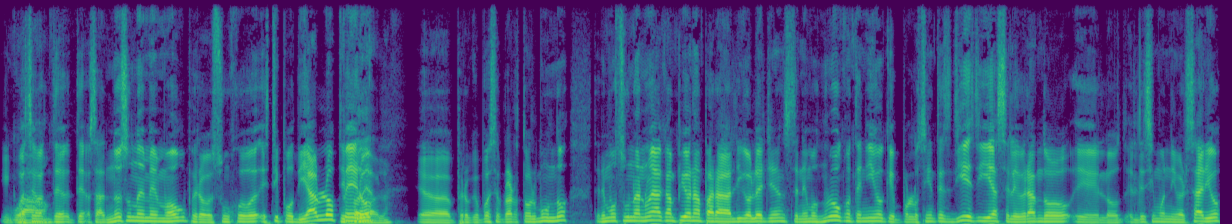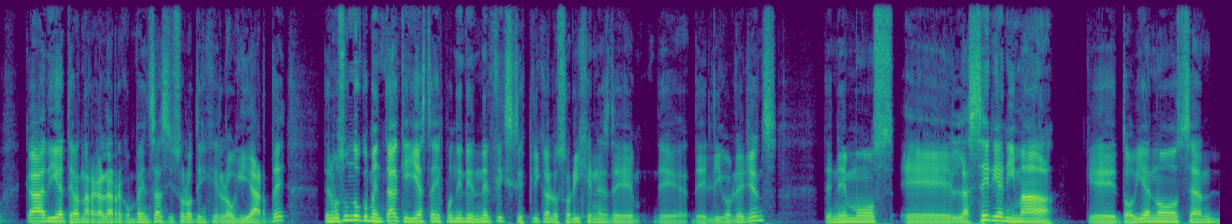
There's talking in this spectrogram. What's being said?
Y que va a ser- Wow. te- te- o sea, no es un MMO, pero es un juego, es tipo Diablo, Tipo pero Diablo. eh, pero que puede celebrar todo el mundo. Tenemos una nueva campeona para League of Legends, tenemos nuevo contenido que por los siguientes 10 días celebrando eh, el décimo aniversario, cada día te van a regalar recompensas y solo tienes que loguearte. Tenemos un documental que ya está disponible en Netflix que explica los orígenes de, de- de League of Legends. Tenemos eh, la serie animada que todavía no se han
